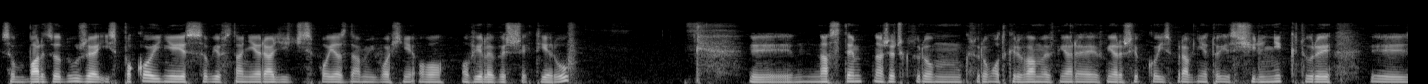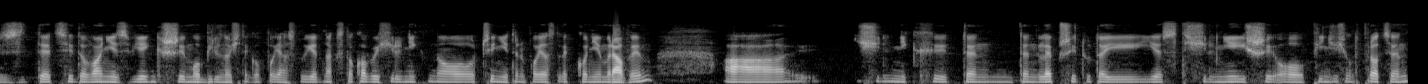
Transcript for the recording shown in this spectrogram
są bardzo duże i spokojnie jest sobie w stanie radzić z pojazdami właśnie o, o wiele wyższych tierów. Y, następna rzecz, którą, którą odkrywamy w miarę, w miarę szybko i sprawnie, to jest silnik, który y, zdecydowanie zwiększy mobilność tego pojazdu. Jednak stokowy silnik no, czyni ten pojazd lekko niemrawym, a silnik ten, ten lepszy tutaj jest silniejszy o 50%,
